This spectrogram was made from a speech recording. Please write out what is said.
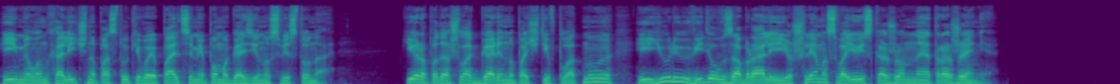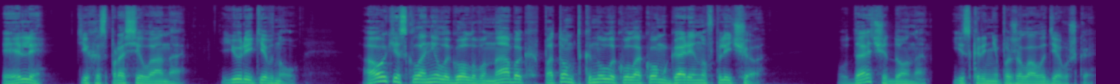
и меланхолично постукивая пальцами по магазину свистуна. Кира подошла к Гарину почти вплотную, и Юрий увидел в забрале ее шлема свое искаженное отражение. «Элли?» – тихо спросила она. Юрий кивнул. Аоки склонила голову на бок, потом ткнула кулаком Гарину в плечо. «Удачи, Дона», – искренне пожелала девушка.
